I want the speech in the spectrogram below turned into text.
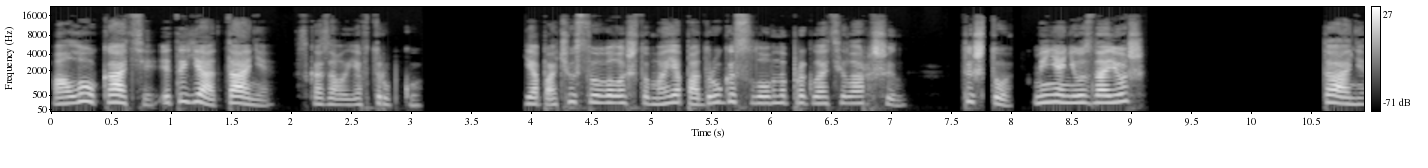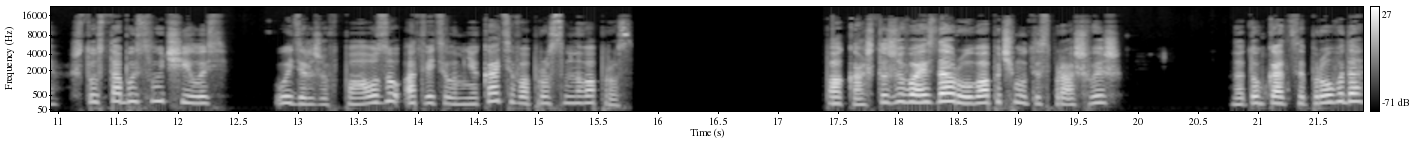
«Алло, Катя, это я, Таня», — сказала я в трубку. Я почувствовала, что моя подруга словно проглотила аршин. «Ты что, меня не узнаешь?» «Таня, что с тобой случилось?» Выдержав паузу, ответила мне Катя вопросом на вопрос. «Пока что жива и здорова, а почему ты спрашиваешь?» На том конце провода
